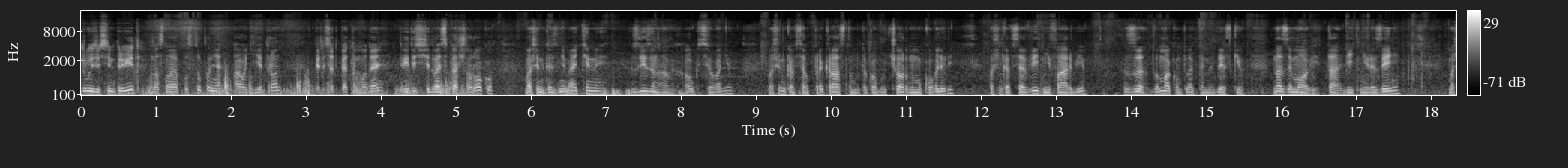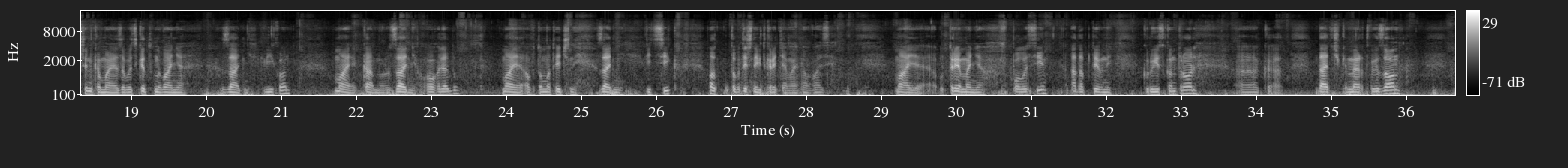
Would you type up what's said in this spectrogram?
Друзі, всім привіт! У нас нове поступлення Audi e-tron 55 модель 2021 року. Машинка з Німеччини, з лізингових аукціонів. Машинка вся в прекрасному такому чорному кольорі. Машинка вся в рідній фарбі з двома комплектами дисків на зимовій та літній резині. Машинка має заводське тонування задніх вікон, має камеру заднього огляду, має автоматичний задній відсік, автоматичне відкриття має на увазі має утримання в полосі, адаптивний круїз-контроль, е, датчики мертвих зон,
